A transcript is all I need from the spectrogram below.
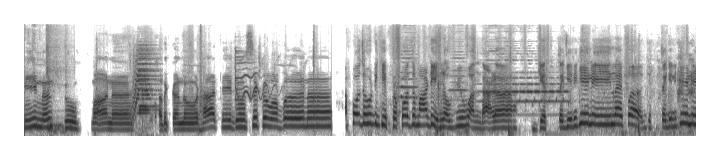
ನೀನಂತೂ ಮಾನ. ಅದಕ್ಕ ನೋಡಾತಿ ಜೋಸಕ ಒಬ್ಬನ. ಅಪೋಸ್ ಹುಡುಗಿ ಪ್ರಪೋಸ್ ಮಾಡಿ ಲವ್ ಯು ಅಂದಾಳ. ಗೆತ್ತಗಿಲಿಗಿಲಿ ಲೈಫ ಗೆತ್ತಗಿಲಿಗಿಲಿ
